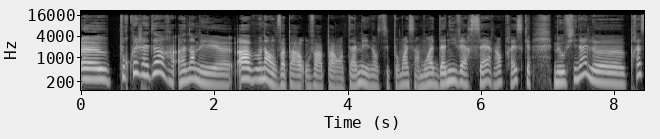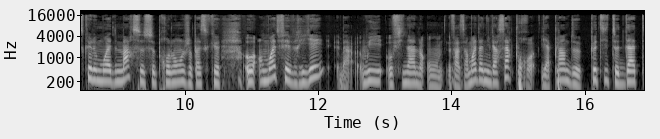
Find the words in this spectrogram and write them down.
Euh, pourquoi j'adore? Ah non mais euh, ah non on va pas on va pas entamer non c'est pour moi c'est un mois d'anniversaire hein, presque. Mais au final euh, presque le mois de mars se prolonge parce que en mois de février bah oui au final on enfin c'est un mois d'anniversaire pour il y a plein de petites dates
